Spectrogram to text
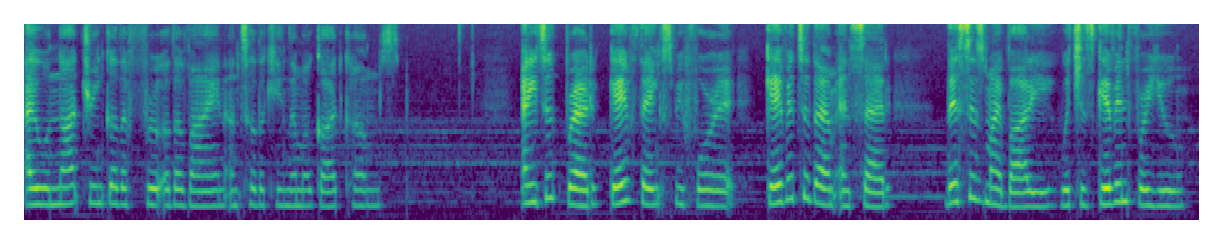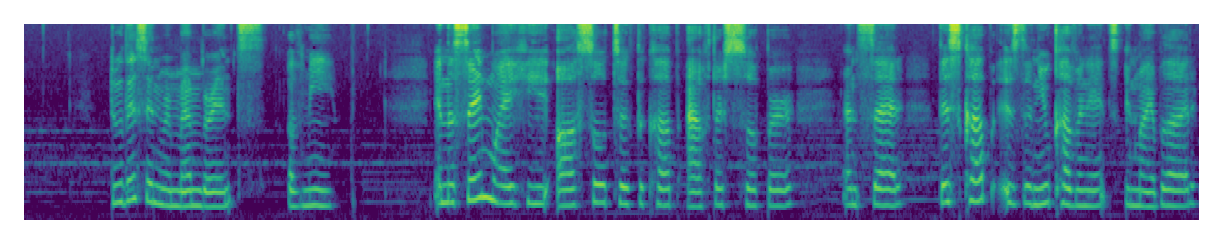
I will not drink of the fruit of the vine until the kingdom of God comes. And he took bread, gave thanks before it, gave it to them, and said, This is my body, which is given for you. Do this in remembrance of me. In the same way, he also took the cup after supper and said, This cup is the new covenant in my blood,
